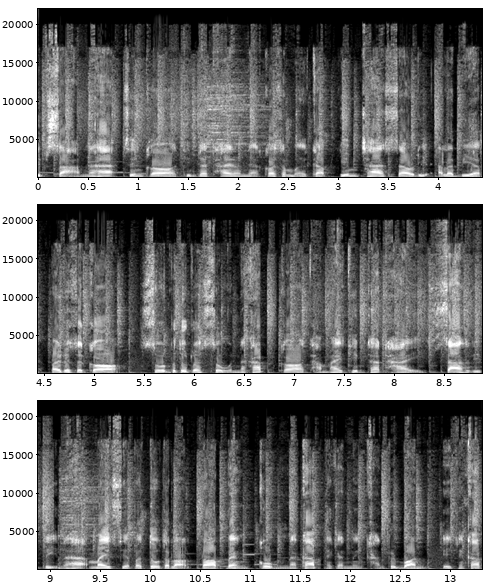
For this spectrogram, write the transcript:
2023 นะฮะซึ่งก็ทีมชาติไทยเราเนี่ยก็เสมอกับทีมชาติซาอุดิอาระเบีย ไปด้วยสกอร์ศูนย์ประตูต่อศูนย์นะครับก็ทำให้ทีมชาติไทยสร้างสถิตินะฮะไม่เสียประตูตลอดรอบแบ่งกลุ่มนะครับในการแข่งขันฟุตบอลเอเชียนคัพ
